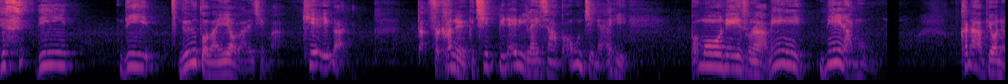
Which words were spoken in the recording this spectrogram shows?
ဒီဒီဒီနူးတော်လိုင်းရောက်လာတဲ့အချိန်မှာ KA ကတစခန်းနဲ့ကချင်ပြည်အဲ့ဒီလိုင်းစာပေါင်းကျင်တယ်အဲ့ဒီဘမောနေဆိုတာမင်းနေတာမဟုတ်ဘူးခဏပြောနေ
